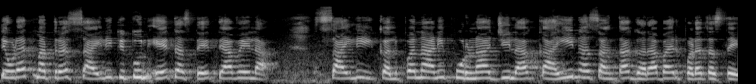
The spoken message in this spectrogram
तेवढ्यात मात्र सायली तिथून येत असते त्यावेळेला. सायली कल्पना आणि पूर्णाजीला काही न सांगता घराबाहेर पडत असते.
